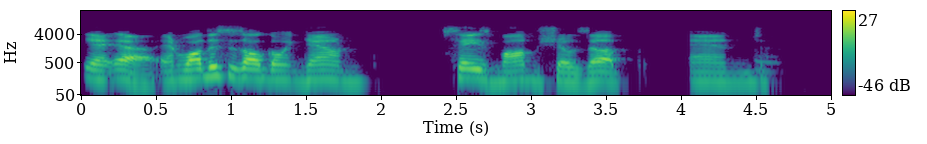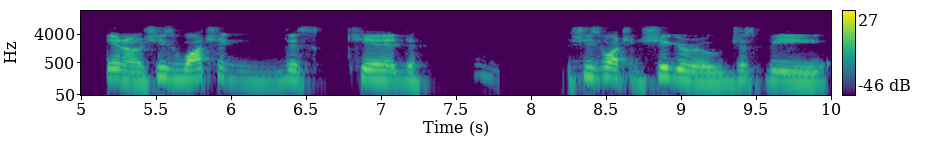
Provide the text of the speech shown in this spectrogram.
yeah yeah and while this is all going down Sei's mom shows up and you know she's watching this kid she's watching shigeru just be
